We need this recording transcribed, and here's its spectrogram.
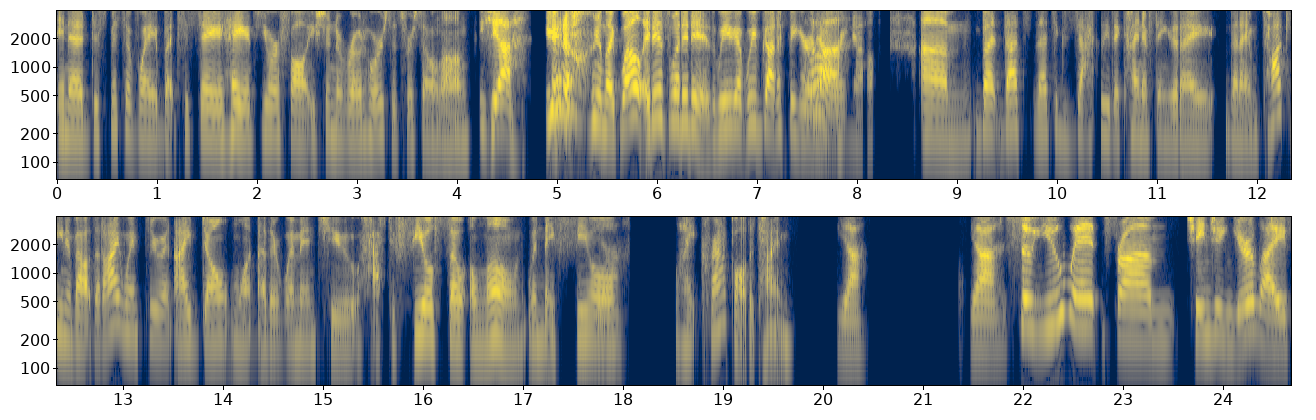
in a dismissive way, but to say, hey, it's your fault. You shouldn't have rode horses for so long. Yeah. You know, you're like, well, it is what it is. We got we've got to figure yeah. it out right now. Um, but that's that's exactly the kind of thing that I that I'm talking about that I went through. And I don't want other women to have to feel so alone when they feel like crap all the time. Yeah. Yeah. So you went from changing your life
